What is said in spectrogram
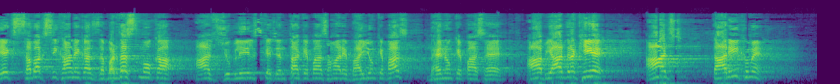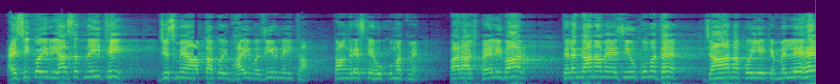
एक सबक सिखाने का जबरदस्त मौका आज जुबली हिल्स के जनता के पास हमारे भाइयों के पास बहनों के पास है आप याद रखिए आज तारीख में ऐसी कोई रियासत नहीं थी जिसमें आपका कोई भाई वजीर नहीं था कांग्रेस के हुकूमत में पर आज पहली बार तेलंगाना में ऐसी हुकूमत है जहां ना कोई एक एमएलए है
